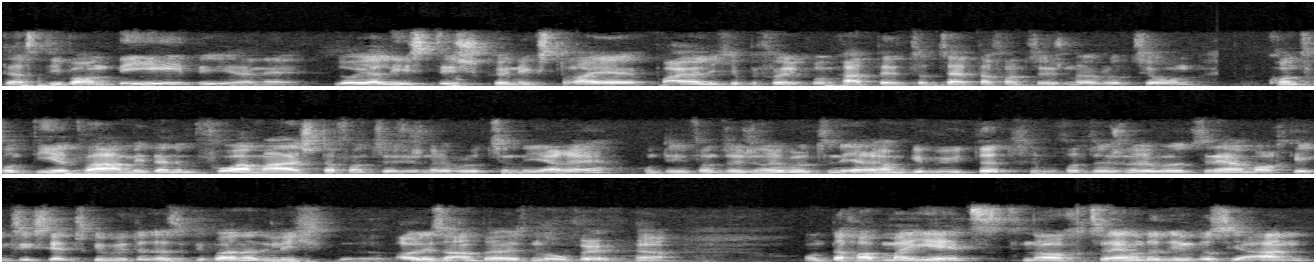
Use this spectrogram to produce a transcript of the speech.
dass die Vendée, die eine loyalistisch königstreue bäuerliche Bevölkerung hatte zur Zeit der Französischen Revolution, konfrontiert war mit einem Vormarsch der französischen Revolutionäre und die französischen Revolutionäre haben gewütet. Die französischen Revolutionäre haben auch gegen sich selbst gewütet, also die waren natürlich alles andere als nobel. Ja. Und da hat man jetzt nach 200 irgendwas Jahren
